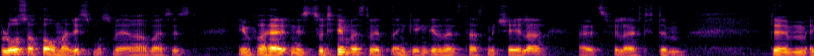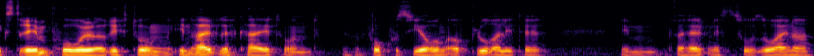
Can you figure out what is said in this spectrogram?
bloßer Formalismus wäre, aber es ist im Verhältnis zu dem, was du jetzt entgegengesetzt hast mit Scheler, als vielleicht dem, dem Extrempol Richtung Inhaltlichkeit und Fokussierung auf Pluralität, im Verhältnis zu so einer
